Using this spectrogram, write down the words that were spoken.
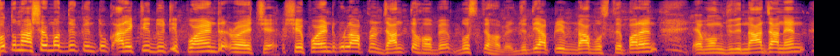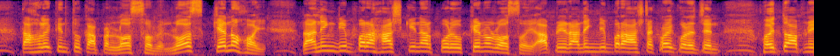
নতুন হাঁসের মধ্যে কিন্তু আরেকটি, দুইটি পয়েন্ট রয়েছে। সে পয়েন্টগুলো আপনার জানতে হবে, বুঝতে হবে। যদি আপনি না বুঝতে পারেন এবং যদি না জানেন, তাহলে কিন্তু আপনার লস হবে। লস কেন হয়? রানিং ডিম পাড়া হাঁস কেনার পরেও কেন লস হয়? আপনি রানিং ডিম পাড়া হাঁসটা ক্রয় করেছেন, হয়তো আপনি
